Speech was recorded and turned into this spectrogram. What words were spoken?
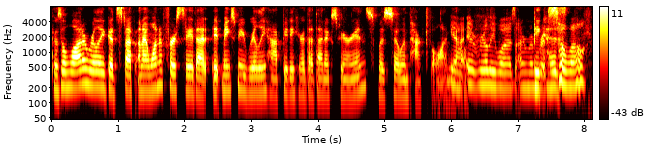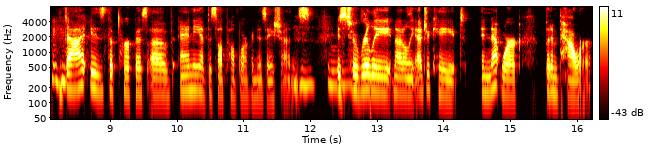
There's a lot of really good stuff and i want to first say that it makes me really happy to hear that that experience was so impactful on yeah you. Yeah, it really was. I remember it Because so well. that is the purpose of any of the self-help organizations Mhm, it is to really not only educate and network but empower.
